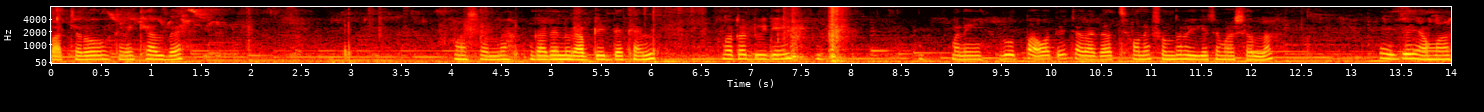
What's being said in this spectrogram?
বাচ্চারাও এখানে খেলবে। মাশাল্লাহ গার্ডেনের আপডেট দেখেন। গত দুই দিন মানে রোদ পাওয়াতে চারা গাছ অনেক সুন্দর হয়ে গেছে মার্শাল্লাহ এই যে আমার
